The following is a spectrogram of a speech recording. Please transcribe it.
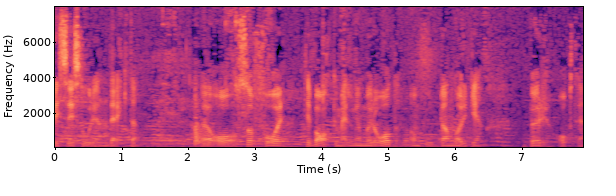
disse historiene direkte. eh, Og også får tilbakemelding om råd om hvordan Norge bør opptre.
